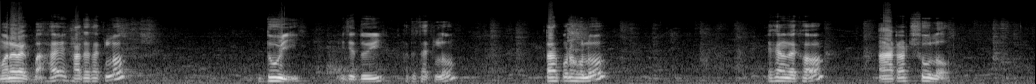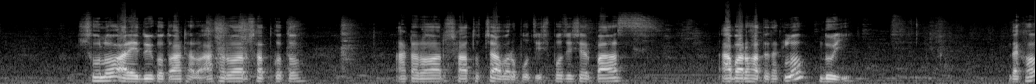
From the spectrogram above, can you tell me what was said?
মনে রাখবা হ্যাঁ? হাতে থাকল দুই। এই যে দুই, হাতে থাকল। তারপরে হলো এখানে দেখো, আট আট, ষোলো। ষোলো আর এই দুই কত? আঠারো। আঠারো আর সাত কত? আঠারো আর সাত হচ্ছে আবারও পঁচিশ। পঁচিশের পাঁচ আবারও হাতে থাকল দুই। দেখো,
